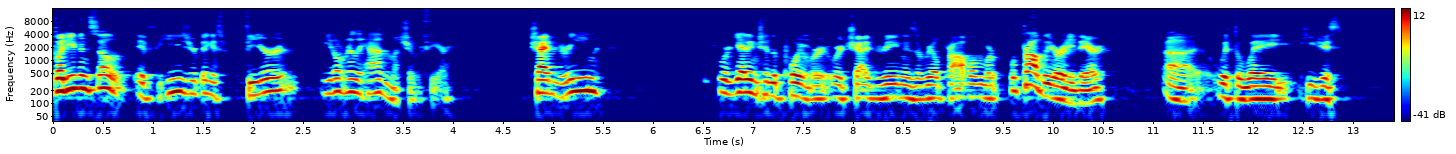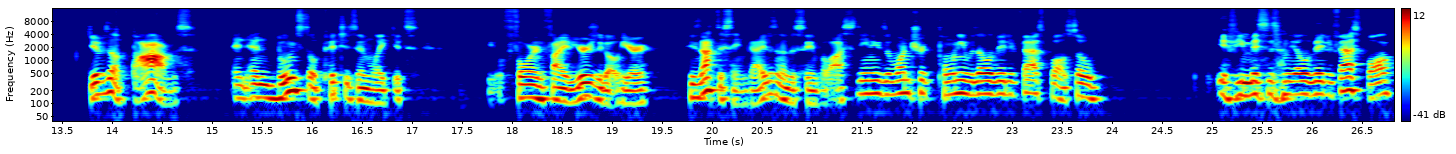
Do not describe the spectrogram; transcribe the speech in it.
But even so, if he's your biggest fear, you don't really have much of a fear. Chad Green we're getting to the point where, where Chad Green is a real problem. We're, we're probably already there uh, with the way he just gives up bombs. And, and Boone still pitches him like it's you know, four and five years ago here. He's not the same guy. He doesn't have the same velocity, and he's a one trick pony with elevated fastball. So if he misses on the elevated fastball,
